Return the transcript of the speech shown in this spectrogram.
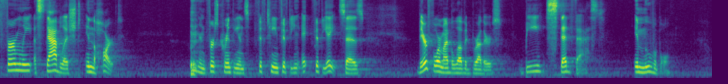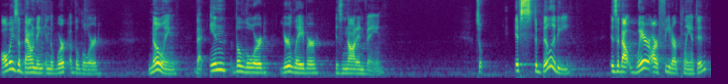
firmly established in the heart. and 1 Corinthians 15, 15 58 says, Therefore, my beloved brothers, be steadfast, immovable, always abounding in the work of the Lord, knowing that in the Lord your labor is not in vain. So, if stability is about where our feet are planted,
